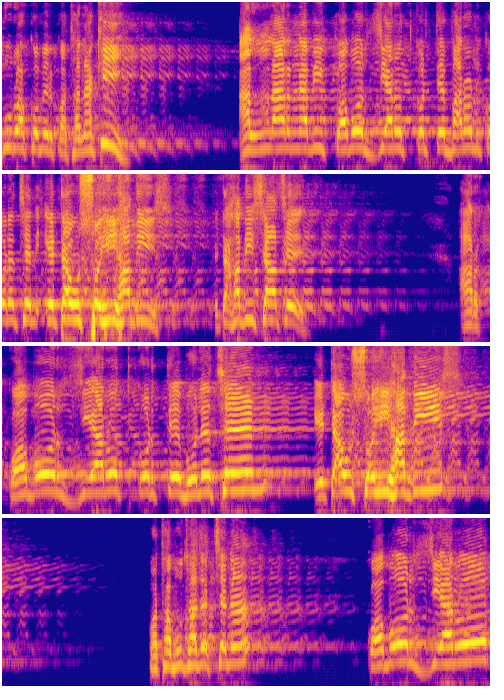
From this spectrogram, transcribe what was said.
দু রকমের কথা, নাকি? আল্লাহর নবী কবর জিয়ারত করতে বারণ করেছেন, এটাও সহি হাদিস। এটা হাদিসে আছে। আর কবর জিয়ারত করতে বলেছেন, এটাও সহি হাদিস। কথা বোঝা যাচ্ছে না? কবর জিয়ারত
